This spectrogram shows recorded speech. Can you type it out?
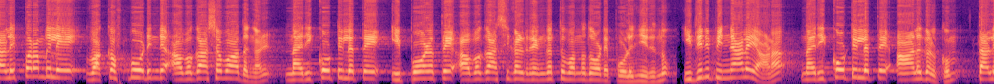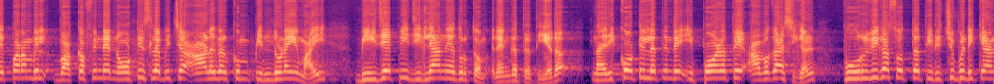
തളിപ്പറമ്പിലെ വഖഫ് ബോർഡിന്റെ അവകാശവാദങ്ങൾ നരിക്കോട്ടിലത്തെ ഇപ്പോഴത്തെ അവകാശികൾ രംഗത്ത് വന്നതോടെ പൊളിഞ്ഞിരുന്നു. ഇതിനു പിന്നാലെയാണ് നരിക്കോട്ടിലത്തെ ആളുകൾക്കും തളിപ്പറമ്പിൽ വഖഫിന്റെ നോട്ടീസ് ലഭിച്ച ആളുകൾക്കും പിന്തുണയുമായി ബി ജെ പി ജില്ലാ നേതൃത്വം രംഗത്തെത്തിയത്. നരിക്കോട്ടില്ലത്തിന്റെ ഇപ്പോഴത്തെ അവകാശികൾ പൂർവിക സ്വത്ത് തിരിച്ചുപിടിക്കാൻ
